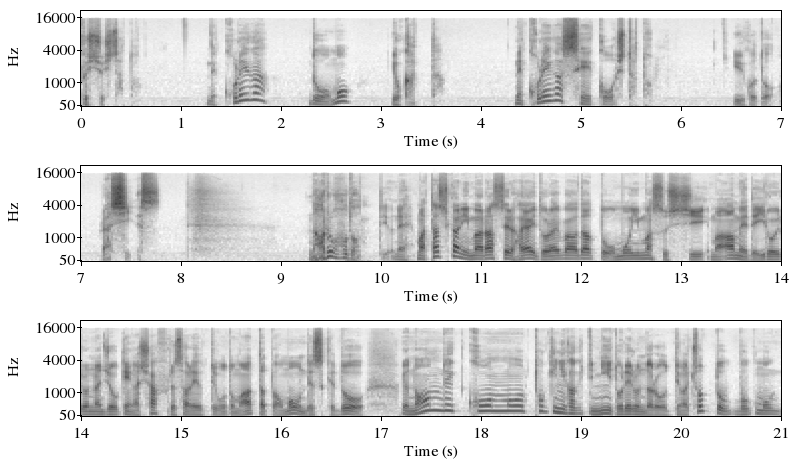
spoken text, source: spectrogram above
プッシュしたと。でこれがどうも良かった、ね、これが成功したということらしいです。なるほどっていうね、まあ、確かにまあラッセル速いドライバーだと思いますし、まあ、雨でいろいろな条件がシャッフルされるっていうこともあったとは思うんですけどいやなんでこの時に限って2位取れるんだろうっていうのはちょっと僕も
